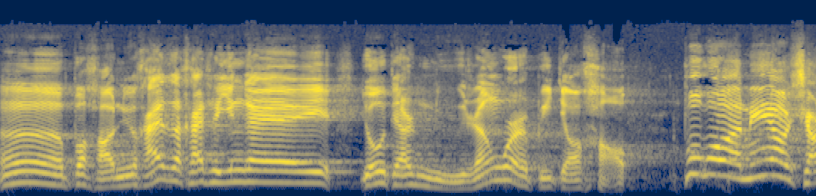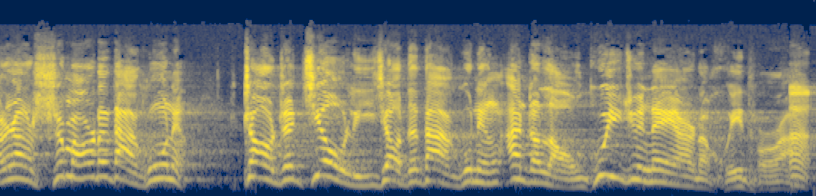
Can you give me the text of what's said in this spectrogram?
嗯，不好，女孩子还是应该有点女人味儿比较好。不过您要想让时髦的大姑娘照着旧礼教的大姑娘，按照老规矩那样的回头啊，啊，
